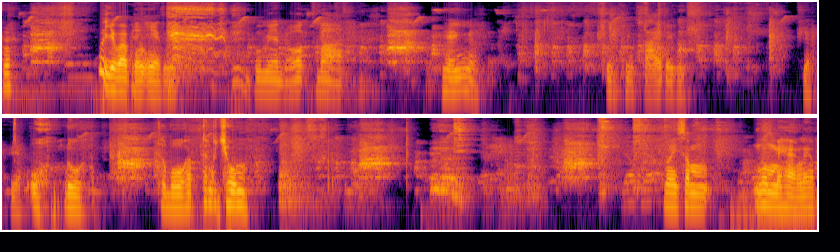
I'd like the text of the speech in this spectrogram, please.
ฮะว่าอย่าว่าแพงเอกเลยกูเมียนดอกบ้าเฮ้ยเนี่ยคุณคุณขายไปคุณเปียกเปียกโอ้ ดู เทอร์โบครับ ท่านผู้ชม หน่วยซ้ำนมไม่ห่างเลยครับ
